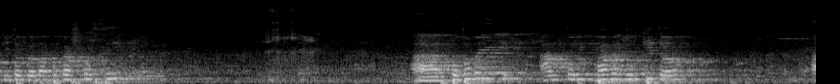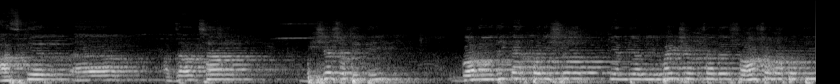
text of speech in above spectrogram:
কৃতজ্ঞতা প্রকাশ করছি। আর প্রথমেই আন্তরিকভাবে দুঃখিত, আজকের জালসার বিশেষ অতিথি, গণ অধিকার পরিষদ কেন্দ্রীয় নির্বাহী সংসদের সহসভাপতি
